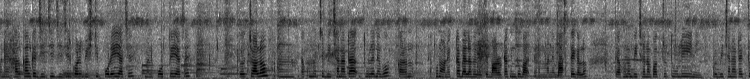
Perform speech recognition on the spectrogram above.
মানে হালকা হালকা ঝিরঝির ঝিরঝির করে বৃষ্টি পড়েই আছে মানে পড়তেই আছে। তো চলো এখন হচ্ছে বিছানাটা তুলে নেব, কারণ এখন অনেকটা বেলা হয়ে গেছে, বারোটা কিন্তু মানে বাঁচতে গেল। তো এখনও বিছানাপত্র তুলিই নি তো বিছানাটা একটু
